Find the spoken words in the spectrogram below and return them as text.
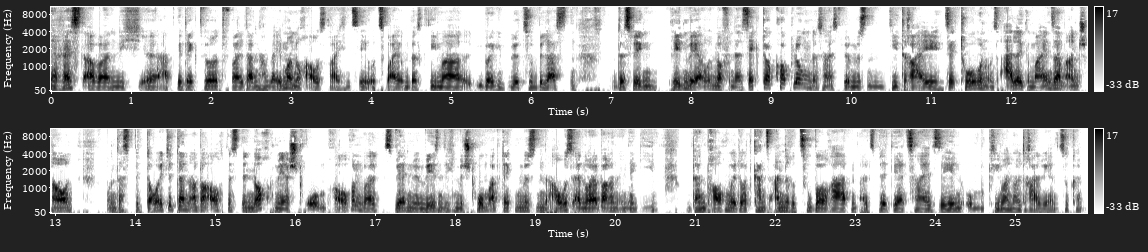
der Rest aber nicht äh, abgedeckt wird, weil dann haben wir immer noch ausreichend CO2, um das Klima über Gebühr zu belasten. Und deswegen reden wir ja auch immer von der Sektorkopplung. Das heißt, wir müssen die drei Sektoren uns alle gemeinsam anschauen und das bedeutet dann aber auch, dass wir noch mehr Strom brauchen, weil das werden wir im Wesentlichen mit Strom abdecken müssen aus erneuerbaren Energien. Und dann brauchen wir dort ganz andere Zubauraten, als wir derzeit sehen, um klimaneutral werden zu können.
